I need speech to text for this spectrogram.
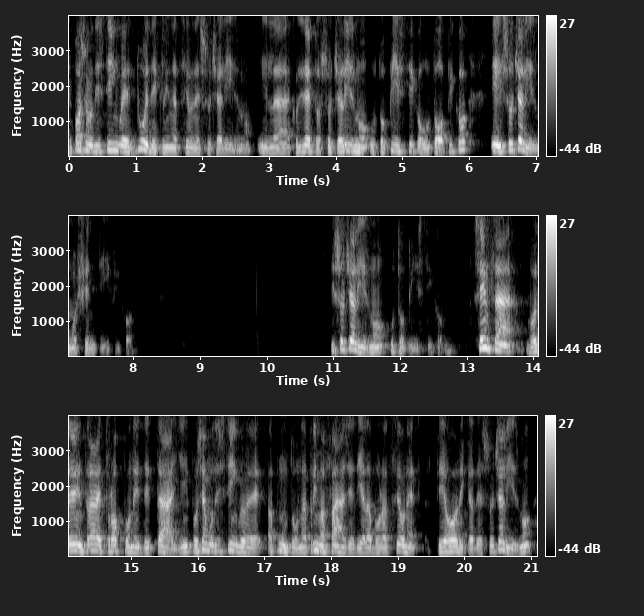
Si possono distinguere due declinazioni del socialismo, il cosiddetto socialismo utopistico, utopico, e il socialismo scientifico. Il socialismo utopistico. Senza voler entrare troppo nei dettagli, possiamo distinguere appunto una prima fase di elaborazione teorica del socialismo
